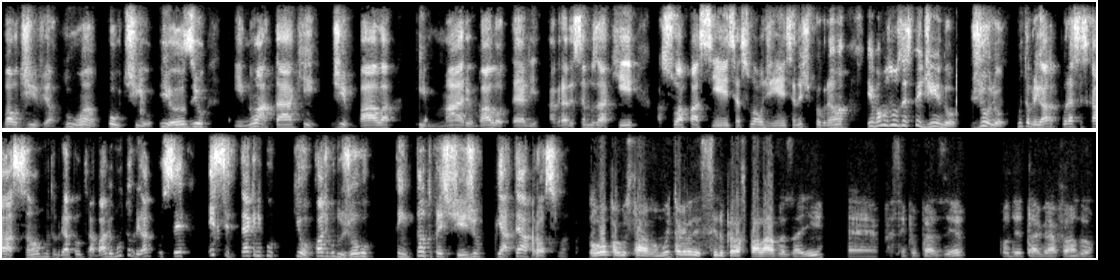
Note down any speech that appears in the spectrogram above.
Valdívia, Luan, Coutinho e Ânzio, e no ataque, de Bala e Mário Balotelli. Agradecemos aqui a sua paciência, a sua audiência neste programa. E vamos nos despedindo. Júlio, muito obrigado por essa escalação, muito obrigado pelo trabalho, muito obrigado por ser esse técnico que o código do jogo tem tanto prestígio. E até a próxima. Opa, Gustavo, muito agradecido pelas palavras aí. É, é sempre um prazer poder estar gravando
